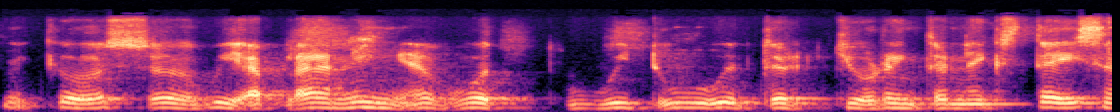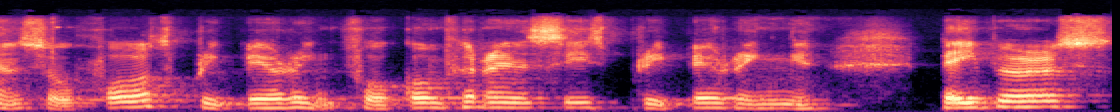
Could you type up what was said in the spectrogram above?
because uh, we are planning uh, what we do the, during the next days and so forth, preparing for conferences, preparing papers,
